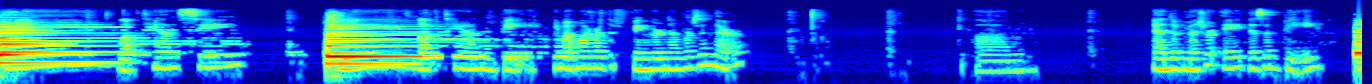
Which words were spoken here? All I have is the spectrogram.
A, left hand C, G, left hand B. You might want to write the finger numbers in there. Um, end of measure 8 is a B. B.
